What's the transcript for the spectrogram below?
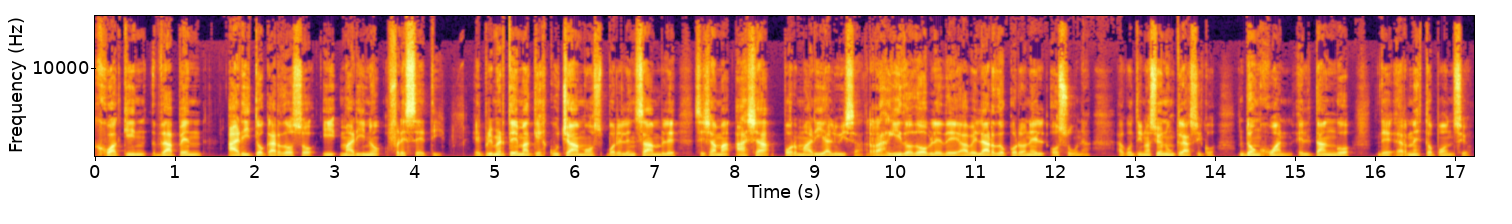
Joaquín Dapen, Arito Cardoso y Marino Fresetti. El primer tema que escuchamos por el ensamble se llama Allá por María Luisa, rasguido doble de Abelardo Coronel Osuna. A continuación un clásico, Don Juan, el tango de Ernesto Poncio.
